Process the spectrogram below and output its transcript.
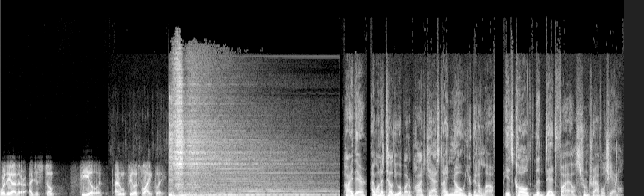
or the other. I just don't feel it. I don't feel it's likely. Hi there. I want to tell you about a podcast I know you're going to love. It's called The Dead Files from Travel Channel.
